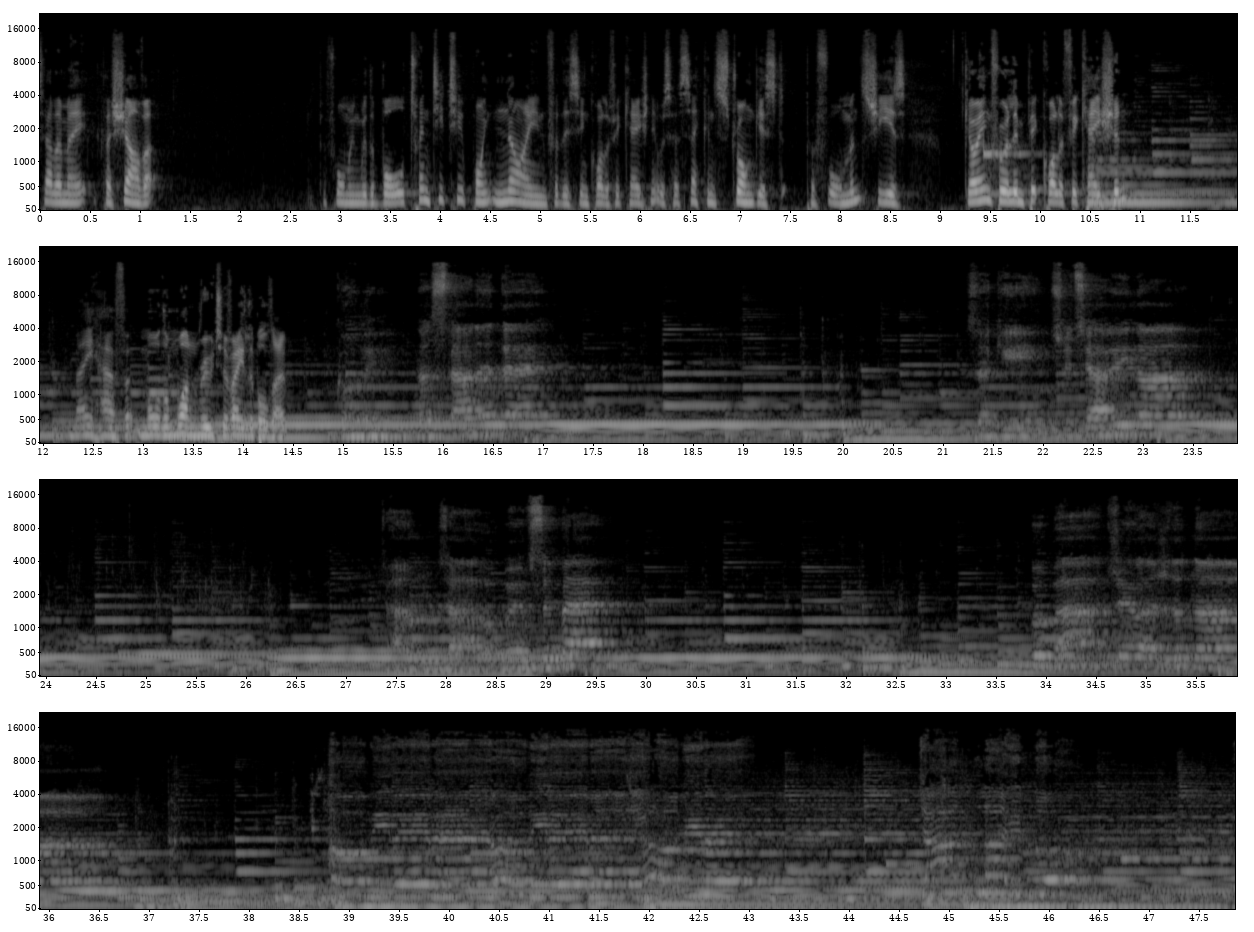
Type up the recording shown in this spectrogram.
Salome Pazhava performing with the ball. 22.9 for this in qualification. It was her second strongest performance. She is going for Olympic qualification. May have more than one route available though.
